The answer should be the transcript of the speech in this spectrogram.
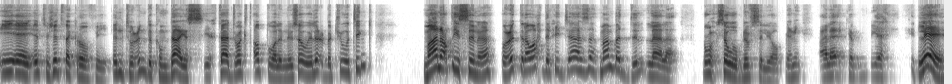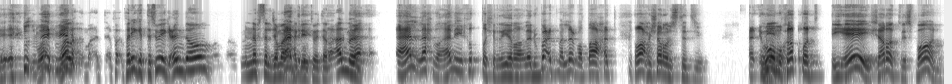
EA أنتم شو تفكرون فيه؟ أنتم عندكم DICE يحتاج وقت أطول إنه يسوي لعبة shooting ما نعطيه سنة وعندنا واحدة الحين جاهزة ما نبدل. لا لا روح سووا بنفس اليوم. يعني على كم يعني ليه؟ والله فريق التسويق عندهم من نفس الجماعة. حقين تويتر. المهم. لا هل لحظة هل هي خطة شريرة؟ لأنه بعد ما اللعبة طاحت راحوا شروا الاستوديو. هو مين؟ مخطط EA شرت Respawn.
